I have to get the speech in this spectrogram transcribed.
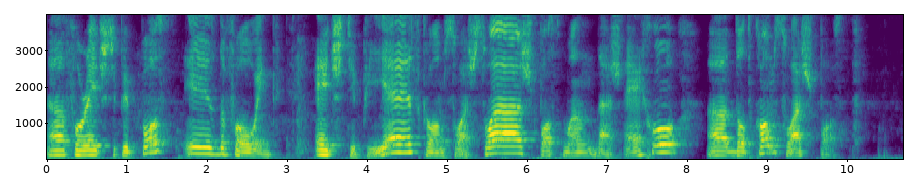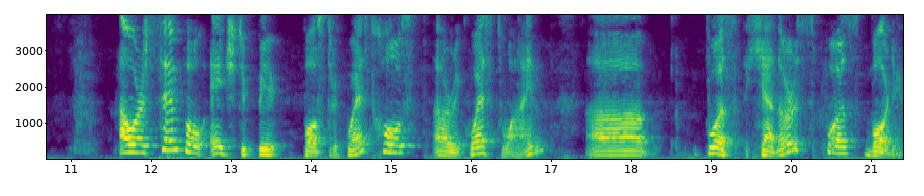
uh, for HTTP post is the following https com slash slash postman dash echo uh, dot com slash post. Our sample HTTP post request hosts a request line uh, plus headers plus body.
